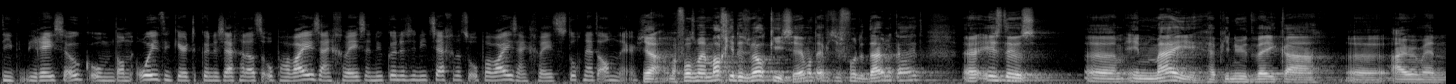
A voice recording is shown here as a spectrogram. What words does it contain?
die, die racen ook om dan ooit een keer te kunnen zeggen dat ze op Hawaii zijn geweest. En nu kunnen ze niet zeggen dat ze op Hawaii zijn geweest. Dat is toch net anders. Ja, maar volgens mij mag je dus wel kiezen. Hè? Want eventjes voor de duidelijkheid. Er is dus ehm, in mei heb je nu het WK eh, Ironman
